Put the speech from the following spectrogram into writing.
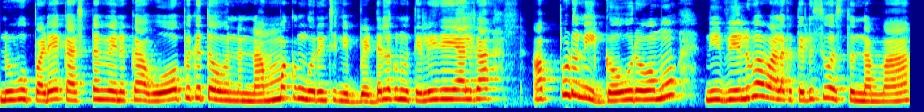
నువ్వు పడే కష్టం వెనుక ఓపికతో ఉన్న నమ్మకం గురించి నీ బిడ్డలకు నువ్వు తెలియజేయాలిగా. అప్పుడు నీ గౌరవము నీ విలువ వాళ్ళకి తెలిసి వస్తుందమ్మా.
